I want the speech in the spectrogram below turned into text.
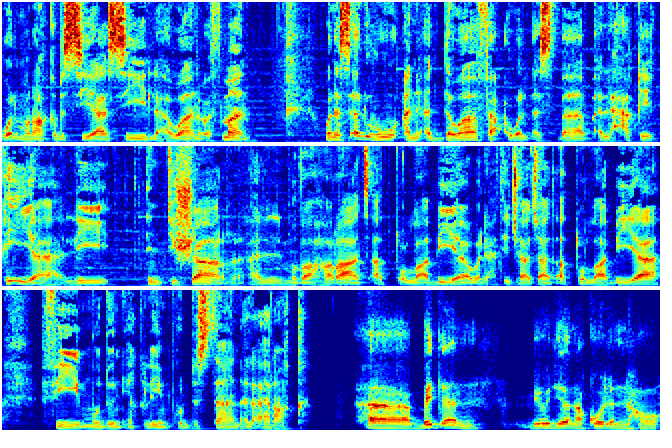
والمراقب السياسي لأوان عثمان. ونسأله عن الدوافع والأسباب الحقيقية انتشار المظاهرات الطلابية والاحتجاجات الطلابية في مدن إقليم كردستان العراق. آه بدءا بودي أن أقول أنه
